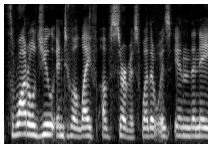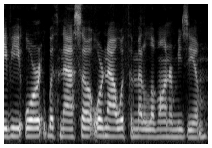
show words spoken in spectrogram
throttled you into a life of service, whether it was in the Navy or with NASA or now with the Medal of Honor Museum?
